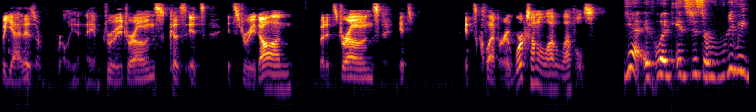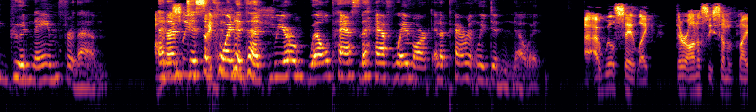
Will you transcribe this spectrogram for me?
But yeah, it is a brilliant name, Druid Drones, because it's it's Druidon, but it's drones. It's it's clever. It works on a lot of levels. Yeah, it, like it's just a really good name for them. and I'm Honestly, I- disappointed that we are well past the halfway mark and apparently didn't know it. I, I will say, like, they're honestly some of my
